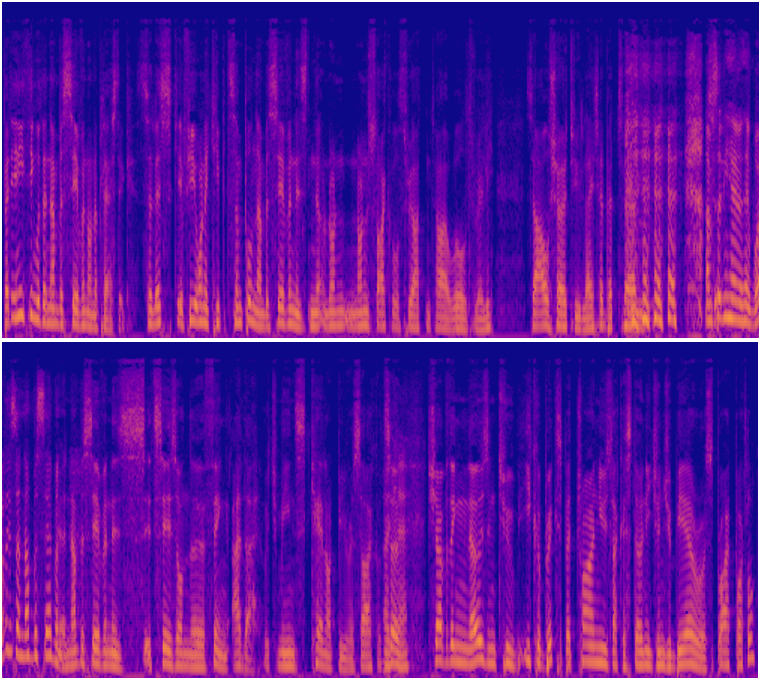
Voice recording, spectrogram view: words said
but anything with a number seven on a plastic. So let's, if you want to keep it simple, number seven is non non recyclable throughout the entire world, really. So I'll show it to you later. But um, I'm So- sitting here and thinking, what is a number seven? uh, number seven is it says on the thing other, which means cannot be recycled. So okay. shoving those into eco bricks, but try and use like a Stoney ginger beer or a Sprite bottle.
